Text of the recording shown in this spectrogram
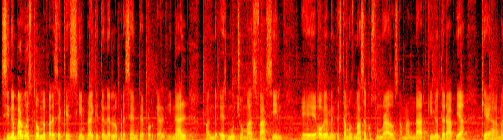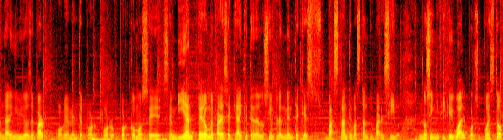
Sin embargo, esto me parece que siempre hay que tenerlo presente porque al final cuando es mucho más fácil eh, obviamente estamos más acostumbrados a mandar quimioterapia que a mandar inhibidores de PARP, obviamente por, por, por cómo se, se, envían, pero me parece que hay que tenerlo siempre en mente que es bastante, bastante parecido. No significa igual, por supuesto,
